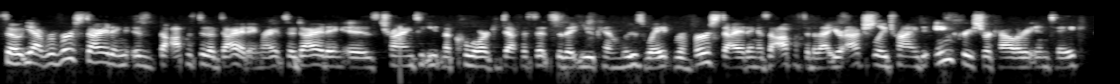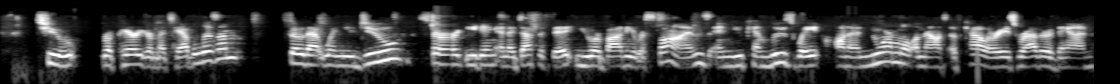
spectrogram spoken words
so, yeah, reverse dieting is the opposite of dieting, right? So, dieting is trying to eat in a caloric deficit so that you can lose weight. Reverse dieting is the opposite of that. You're actually trying to increase your calorie intake to repair your metabolism so that when you do start eating in a deficit, your body responds and you can lose weight on a normal amount of calories rather than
